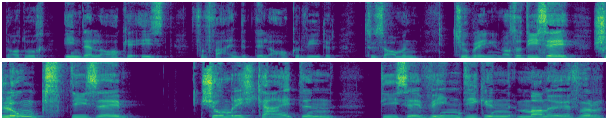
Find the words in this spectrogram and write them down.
dadurch in der Lage ist, verfeindete Lager wieder zusammenzubringen. Also diese Schlunks, diese Schummrigkeiten, diese windigen Manöver,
